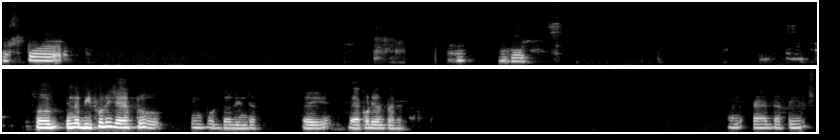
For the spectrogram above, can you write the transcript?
so in the before each I have to input the render the the accordion panel and add the text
